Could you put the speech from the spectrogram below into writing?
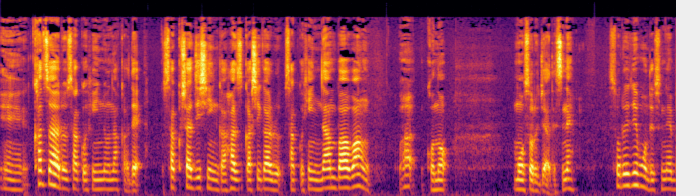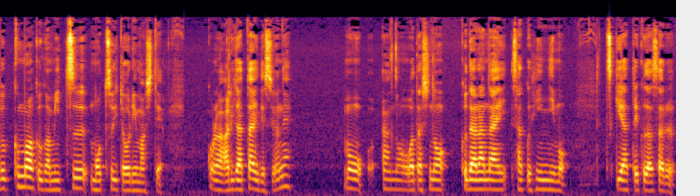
えー数ある作品の中で作者自身が恥ずかしがる作品ナンバーワンはこの「モーソルジャー」ですね。それでもですねブックマークが3つもついておりましてこれはありがたいですよね。もうあの私のくだらない作品にも付き合ってくださる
